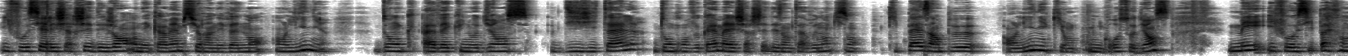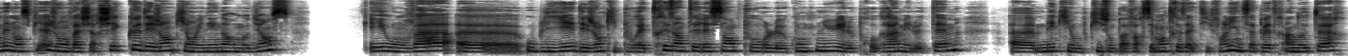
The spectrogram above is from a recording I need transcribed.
il faut aussi aller chercher des gens. On est quand même sur un événement en ligne, donc avec une audience digitale. Donc, on veut quand même aller chercher des intervenants qui sont qui pèsent un peu en ligne, qui ont une grosse audience. Mais il faut aussi pas tomber dans ce piège où on va chercher que des gens qui ont une énorme audience et où on va euh, oublier des gens qui pourraient être très intéressants pour le contenu et le programme et le thème, euh, mais qui ont qui sont pas forcément très actifs en ligne. Ça peut être un auteur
